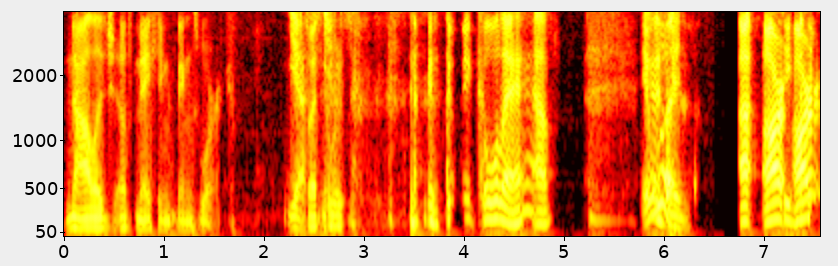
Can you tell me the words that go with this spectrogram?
knowledge of making things work. Yes. But it yes. would, it would be cool to have. it would. Uh, our, See, our,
